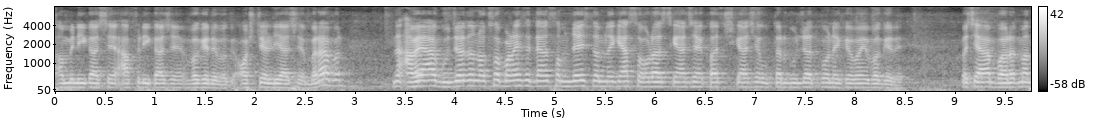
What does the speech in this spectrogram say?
અમેરિકા છે, આફ્રિકા છે, વગેરે વગેરે, ઓસ્ટ્રેલિયા છે, બરાબર? ને હવે આ ગુજરાતનો નકશો ભણાય છે, ત્યાં સમજાઈશ તમને કે આ સૌરાષ્ટ્ર ક્યાં છે, કચ્છ ક્યાં છે, ઉત્તર ગુજરાત કોને કહેવાય વગેરે. પછી આ ભારતમાં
